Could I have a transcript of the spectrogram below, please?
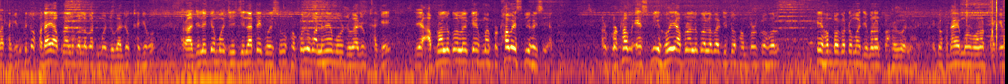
বা থাকিম, কিন্তু সদায় আপোনালোকৰ লগত মোৰ যোগাযোগ থাকিব। আৰু আজিলৈকে মই যি জিলাতে গৈছোঁ, সকলো মানুহে মোৰ যোগাযোগ থাকেই যে আপোনালোকলৈকে মই প্ৰথম এছ পি হৈছোঁ ইয়াত। আৰু প্ৰথম এছ পি হৈ আপোনালোকৰ লগত যিটো সম্পৰ্ক হ'ল, সেই সম্পৰ্কটো মই জীৱনত পাহৰিবই নোৱাৰিম। এইটো সদায় মোৰ মনত থাকিব।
